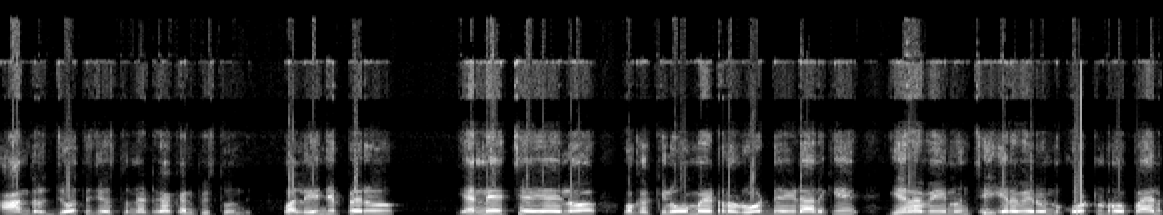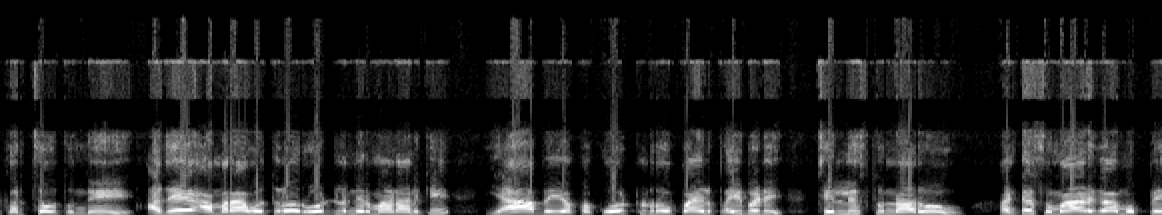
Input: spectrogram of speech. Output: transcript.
ఆంధ్రజ్యోతి చేస్తున్నట్టుగా కనిపిస్తోంది. వాళ్ళు ఏం చెప్పారు? ఎన్హెచ్ఏఏలో ఒక కిలోమీటర్ రోడ్డు వేయడానికి ఇరవై నుంచి ఇరవై రెండు కోట్ల రూపాయలు ఖర్చు అవుతుంది. అదే అమరావతిలో రోడ్ల నిర్మాణానికి యాభై ఒక్క కోట్ల రూపాయలు పైబడి చెల్లిస్తున్నారు. అంటే సుమారుగా ముప్పై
